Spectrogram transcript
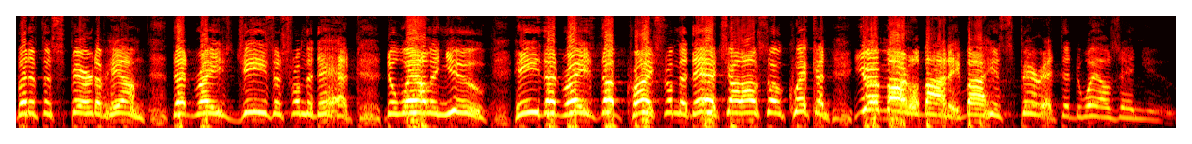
But if the Spirit of Him that raised Jesus from the dead dwell in you, He that raised up Christ from the dead shall also quicken your mortal body by His Spirit that dwells in you.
